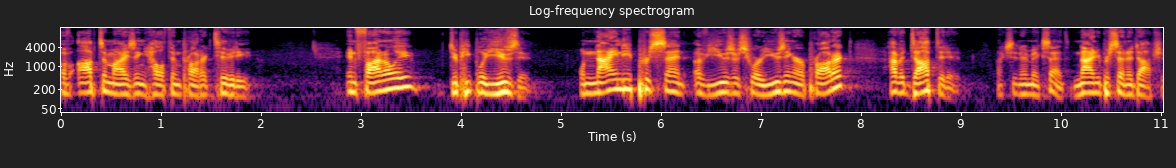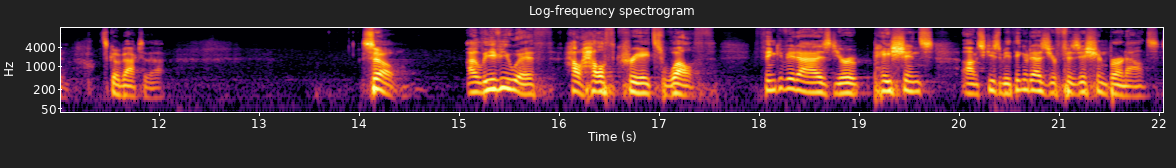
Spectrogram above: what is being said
of optimizing health and productivity. And finally, do people use it? Well, 90% of users who are using our product have adopted it. Actually, it didn't make sense. 90% adoption. Let's go back to that. So, I leave you with how health creates wealth. Think of it as your patients, um, excuse me, think of it as your physician burnouts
